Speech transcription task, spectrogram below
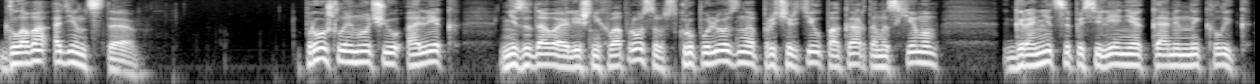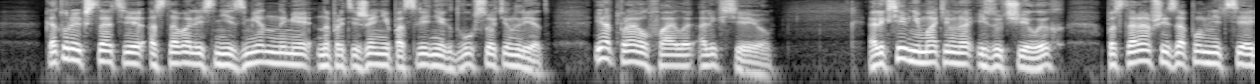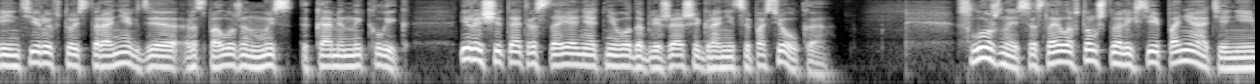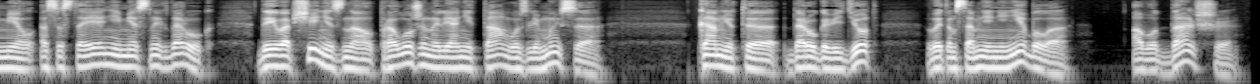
Глава одиннадцатая. Прошлой ночью Олег, не задавая лишних вопросов, скрупулезно прочертил по картам и схемам границы поселения Каменный Клык, которые, кстати, оставались неизменными на протяжении последних двух сотен лет, и отправил файлы Алексею. Алексей внимательно изучил их, постаравшись запомнить все ориентиры в той стороне, где расположен мыс Каменный Клык – и рассчитать расстояние от него до ближайшей границы поселка. Сложность состояла в том, что Алексей понятия не имел о состоянии местных дорог, да и вообще не знал, проложены ли они там, возле мыса. Камню-то дорога ведет, в этом сомнений не было, а вот дальше...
